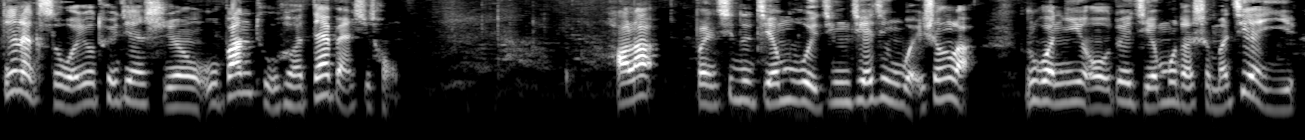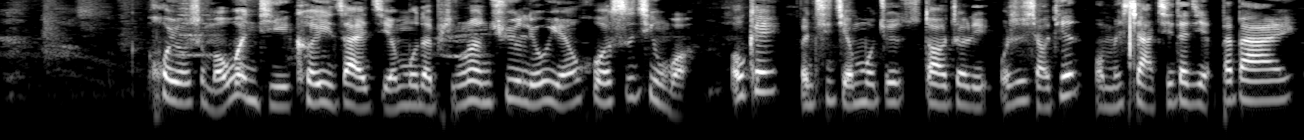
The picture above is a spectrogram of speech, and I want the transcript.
Linux 我又推荐使用 Ubuntu 和 Debian 系统。好了。本期的节目已经接近尾声了。如果你有对节目的什么建议，或有什么问题，可以在节目的评论区留言或私信我。OK，本期节目就到这里，我是小天，我们下期再见，拜拜。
